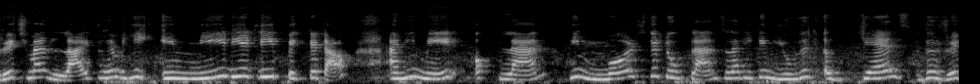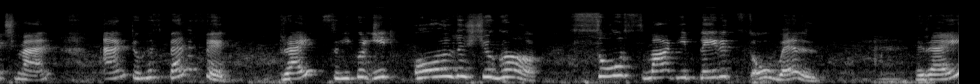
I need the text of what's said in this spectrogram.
rich man lied to him, he immediately picked it up and he made a plan. He merged the two plans so that he can use it against the rich man and to his benefit. Right? So he could eat all the sugar. So smart. He played it so well. Right?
